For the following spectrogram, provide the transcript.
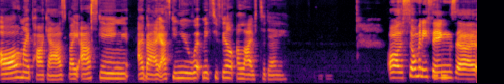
all my podcasts by asking, I by asking you what makes you feel alive today. Oh, there's so many mm-hmm. things, uh,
